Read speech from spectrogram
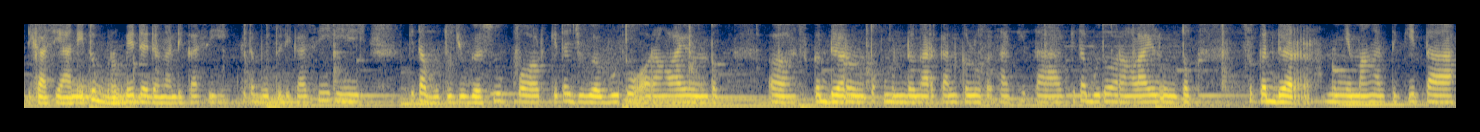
Dikasihani itu berbeda dengan dikasihi. Kita butuh dikasihi kita butuh juga support kita juga butuh orang lain untuk uh, sekedar untuk mendengarkan keluh kesah kita. Kita butuh orang lain untuk sekedar menyemangati kita.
